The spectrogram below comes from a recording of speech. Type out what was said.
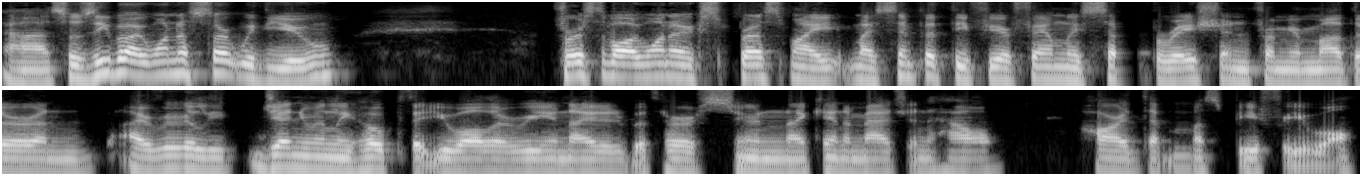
Uh, so, Ziba, I want to start with you. First of all, I want to express my, my sympathy for your family's separation from your mother, and I really genuinely hope that you all are reunited with her soon. I can't imagine how hard that must be for you all.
